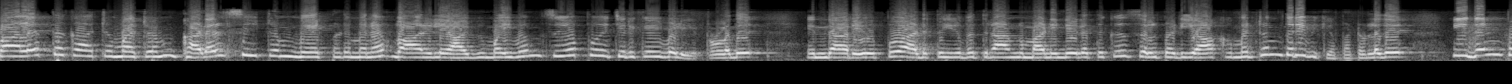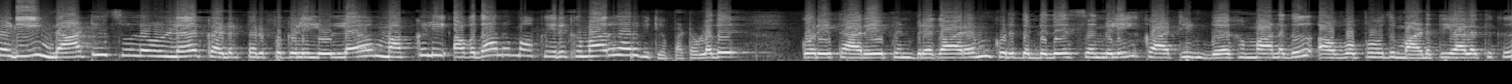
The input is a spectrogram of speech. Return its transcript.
பலத்த காற்று மற்றும் கடல் சீற்றம் ஏற்படும் என வானிலை ஆய்வு மையம் சிவப்பு எச்சரிக்கை வெளியிட்டுள்ளது. இந்த அறிவிப்பு அடுத்த இருபத்தி நான்கு மணி நேரத்துக்கு செல்படியாகும் என்றும் தெரிவிக்கப்பட்டுள்ளது. இதன்படி நாட்டில் சூழ உள்ள கடற்பரப்புகளில் உள்ள மக்களை அவதானமாக இருக்குமாறு அறிவிக்கப்பட்டுள்ளது. குறித்த அறிவிப்பின் பிரகாரம் குறித்த பிரதேசங்களில் காற்றின் வேகமானது அவ்வப்போது மணித்தியாலத்துக்கு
